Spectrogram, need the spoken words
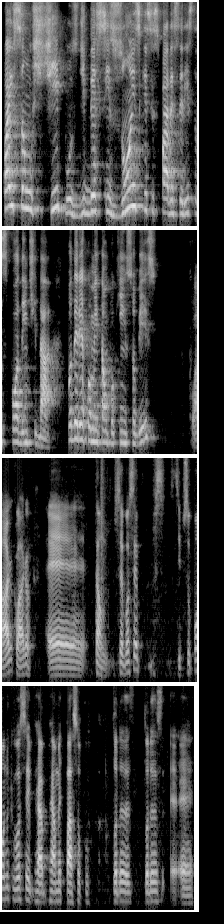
Quais são os tipos de decisões que esses pareceristas podem te dar? Poderia comentar um pouquinho sobre isso? Claro, claro. É, então, se você, tipo, supondo que você realmente passou por todas, todas é, é,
